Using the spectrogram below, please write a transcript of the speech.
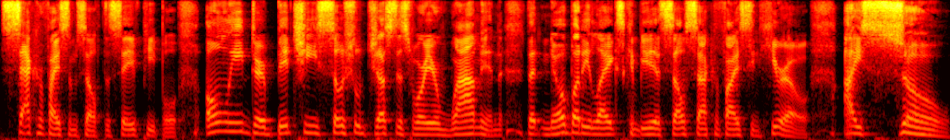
sacrifice himself to save people. Only der bitchy social justice warrior woman that nobody likes can be a self-sacrificing hero. I so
